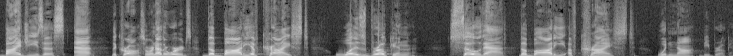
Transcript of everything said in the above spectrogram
by Jesus at the cross. Or, in other words, the body of Christ was broken so that the body of Christ would not be broken.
